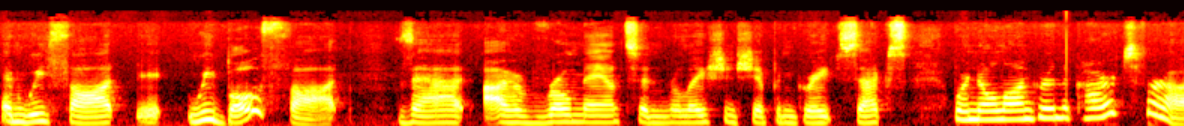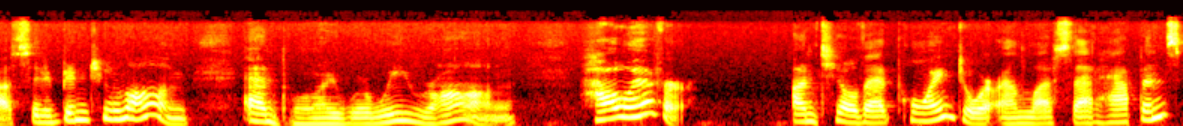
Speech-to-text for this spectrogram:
And we thought, we both thought that romance and relationship and great sex were no longer in the cards for us. It had been too long. And boy, were we wrong. However, until that point, or unless that happens,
